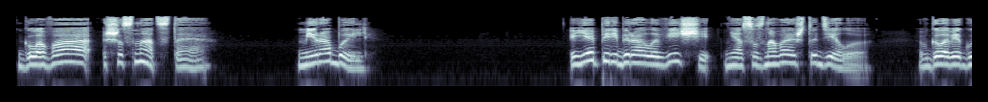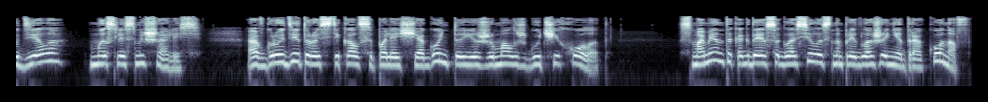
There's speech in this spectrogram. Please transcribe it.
Глава шестнадцатая. Мирабель. Я перебирала вещи, не осознавая, что делаю. В голове гудело, мысли смешались, а в груди то растекался палящий огонь, то ее сжимал жгучий холод. С момента, когда я согласилась на предложение драконов,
